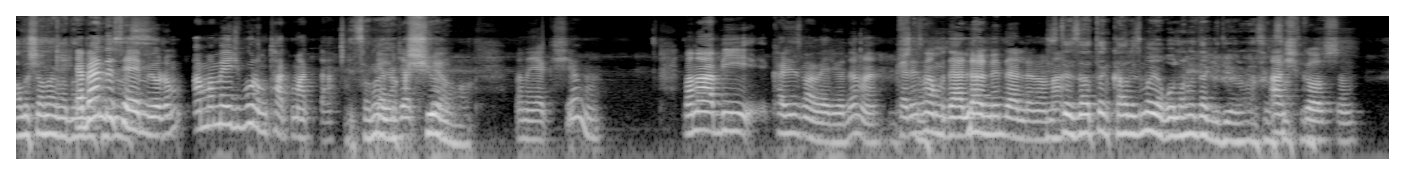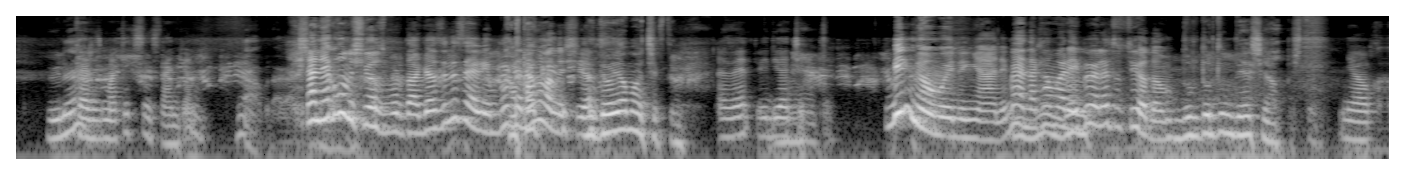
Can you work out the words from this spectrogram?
Alışana kadar. Ya ben de bakacağız. sevmiyorum ama mecburum takmakta. E sana Yapacak bir yakışıyor şey yok. ama. Bana yakışıyor mu? Bana bir karizma veriyor değil mi? İşte. Karizma mı derler ne derler ona? Bizde zaten karizma yok olana da gidiyor. anasını Aşk olsun. Öyle. Karizmatiksin sen canım. Ya bırak. Ya ne konuşuyoruz burada? Gözünü seveyim. Burada ne konuşuyoruz? Videoya mı çıktın? Evet video çıktı. Bilmiyor muydun yani? Ben de kamerayı böyle tutuyordum. Durdurdum diye şey yapmıştım. Yok.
